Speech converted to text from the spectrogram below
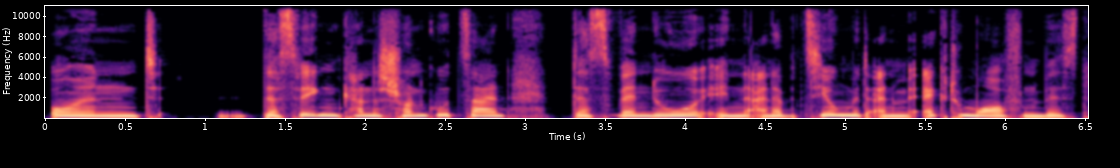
Und deswegen kann es schon gut sein, dass wenn du in einer Beziehung mit einem Ektomorphen bist,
